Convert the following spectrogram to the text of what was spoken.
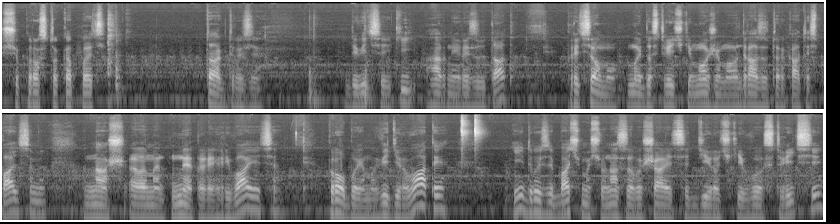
що просто капець. Так, друзі, дивіться, який гарний результат. При цьому ми до стрічки можемо одразу торкатись пальцями. Наш елемент не перегрівається. Пробуємо відірвати. І, друзі, бачимо, що у нас залишаються дірочки в стрічці,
